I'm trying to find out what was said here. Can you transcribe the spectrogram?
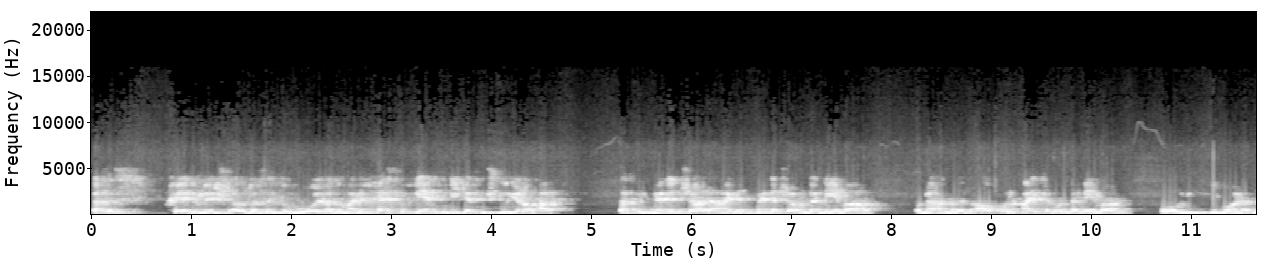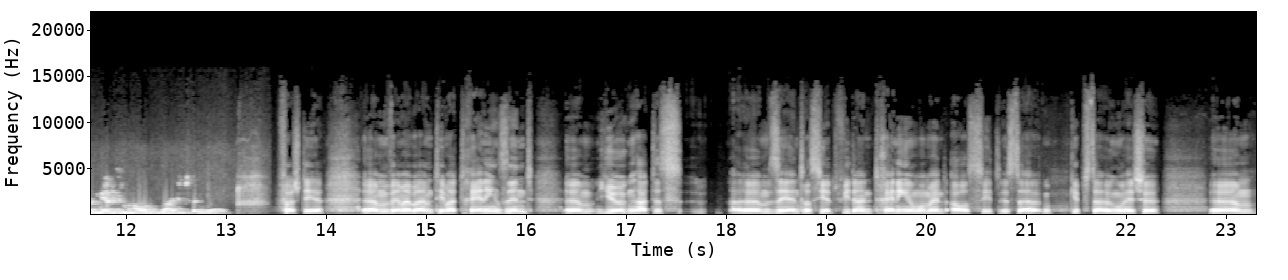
Das ist quer gemischt. Also das sind sowohl, also meine festen Klienten, die ich jetzt im Studio noch habe, das sind Manager. Der eine ist Manager, Unternehmer und der andere ist auch ein Einzelunternehmer und die wollen also mehr zum Ausgleich trainieren. Verstehe. Ähm, wenn wir beim Thema Training sind, ähm, Jürgen hat es ähm, sehr interessiert, wie dein Training im Moment aussieht. da, Gibt es da irgendwelche ähm,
